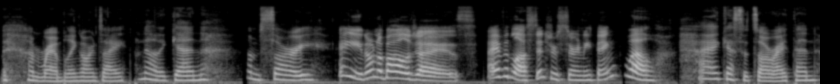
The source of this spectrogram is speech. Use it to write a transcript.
I'm rambling, aren't I? Not again. I'm sorry. Hey, don't apologize. I haven't lost interest or anything. Well, I guess it's all right then.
